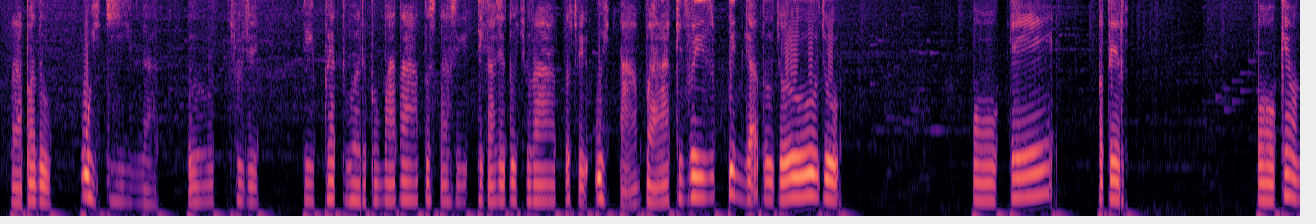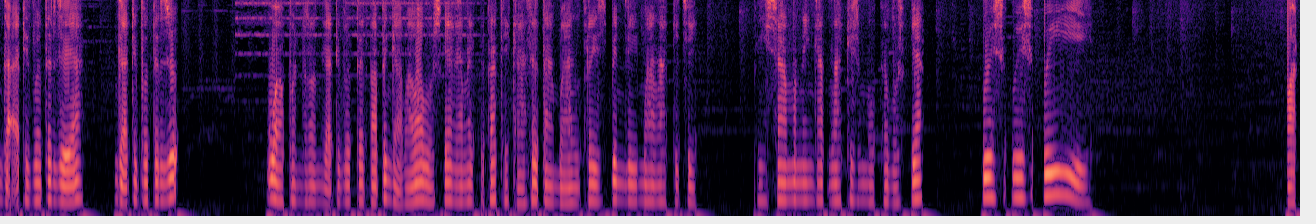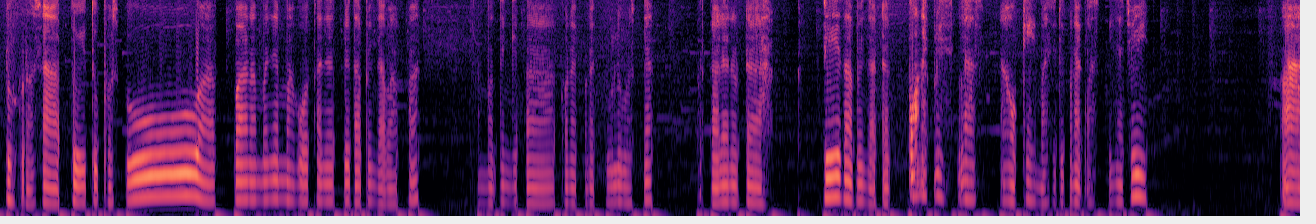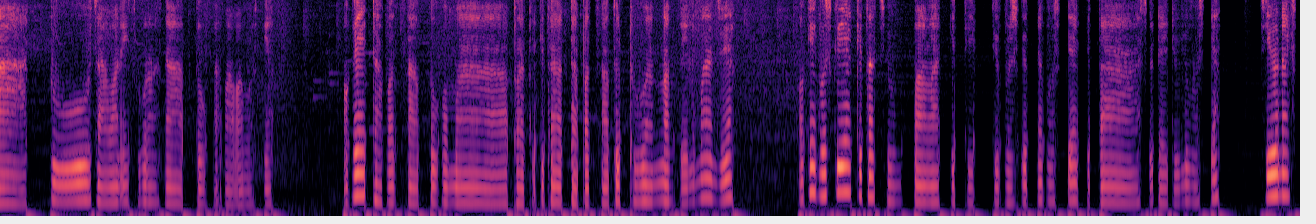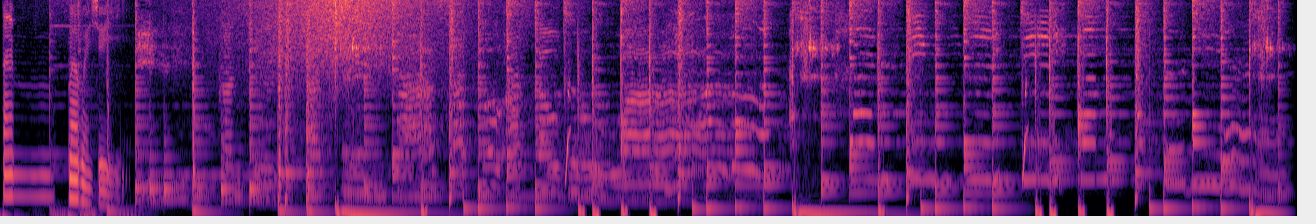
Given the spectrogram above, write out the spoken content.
Berapa tuh? Wih gila tuh cuy. Di bet 2400 kasih dikasih 700 cuy. Wih tambah lagi free spin gak tuh cuy cuy? Oke petir. Oke enggak diputer cuy ya. Enggak diputer cuy wah beneran enggak diputer tapi enggak apa-apa bosnya karena kita dikasih tambahan free spin 5 lagi cuy bisa meningkat lagi semoga bosnya. Wis wis wih. Waduh kurang satu itu bosku apa namanya mahkotanya sih tapi nggak apa-apa. Yang penting kita connect-connect dulu bosnya. Pertanyaan udah gede tapi nggak ada connect please ah, oke masih di connect pastinya cuy aduh cawan itu kurang satu nggak apa-apa bosnya oke dapat satu koma berarti kita dapat satu dua enam. Ya ya. Oke bosku ya kita jumpa lagi di video berikutnya bosku ya kita sudahi dulu bosku see you next time. Bye bye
